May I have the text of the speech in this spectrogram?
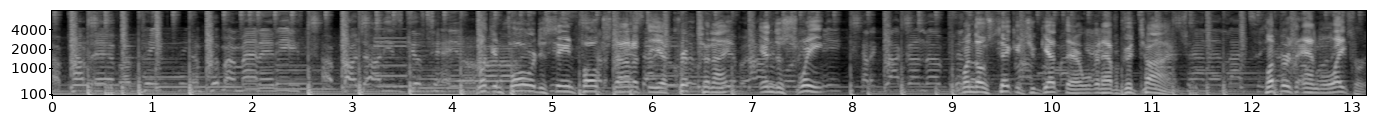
I probably have a pink and put my mind at ease. I bought you all these gifts and you Looking looking forward to seeing folks down at the uh, crypt tonight in the suite. When those tickets you get there, we're going to have a good time. Clippers and Lakers.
